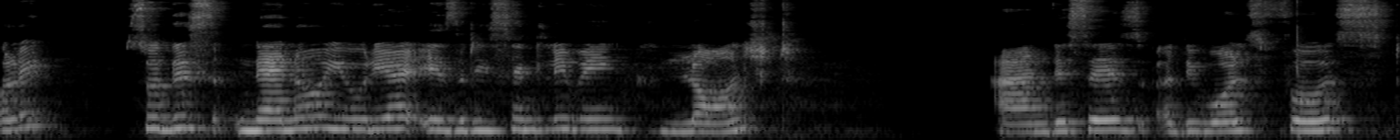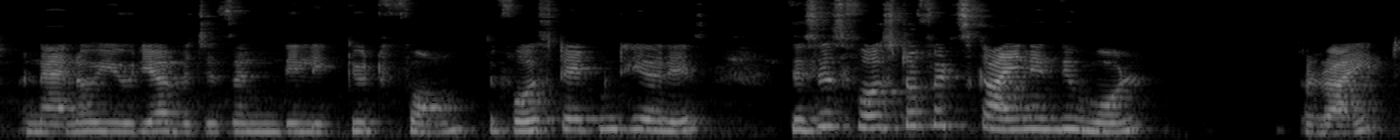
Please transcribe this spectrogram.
Alright, so this nano urea is recently being launched and this is the world's first nano urea which is in the liquid form. The first statement here is this is first of its kind in the world right?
